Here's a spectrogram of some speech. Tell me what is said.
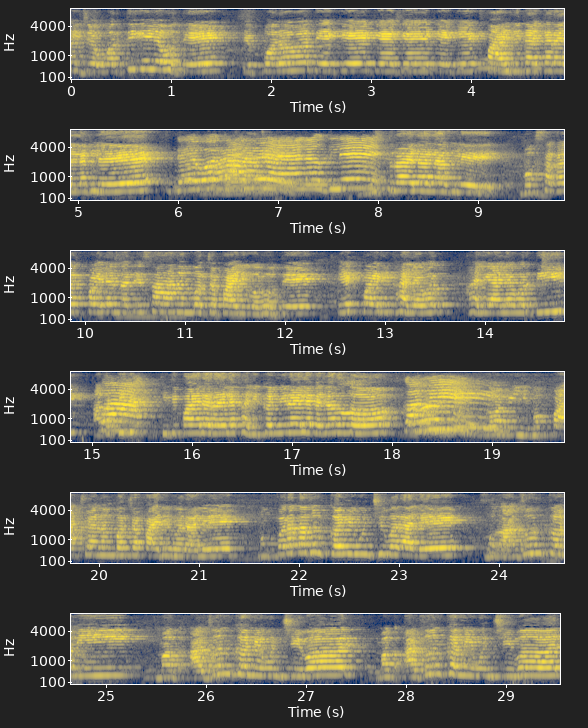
हे जे वरती गेले होते ते परत एक एक एक एक एक एक पायरी काय करायला लागले उतरायला लागले मग सगळ्यात पहिल्यांदा ते सहा नंबरच्या पायरीवर होते. एक पायरी खाल्यावर खाली आल्यावरती आता किती किती पायऱ्या राहिल्या? खाली कमी राहिल्या का जास्त? कमी. मग पाचव्या नंबरच्या पायरीवर आले. मग परत अजून कमी उंचीवर आले. मग अजून कमी. मग अजून कमी उंचीवर. मग अजून कमी उंचीवर.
